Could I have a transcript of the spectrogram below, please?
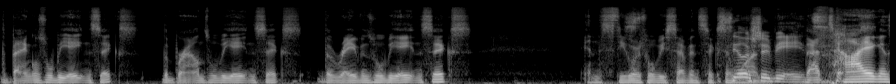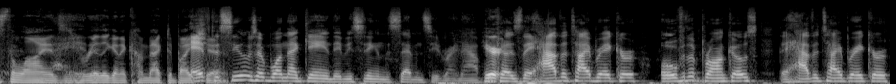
the Bengals will be eight and six. The Browns will be eight and six. The Ravens will be eight and six. And the Steelers will be seven, six, Steelers one. should be eight That tie against the Lions is really going to come back to bite If you. If the Steelers had won that game, they'd be sitting in the seventh seed right now Here- because they have the tiebreaker over the Broncos. They have the tiebreaker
